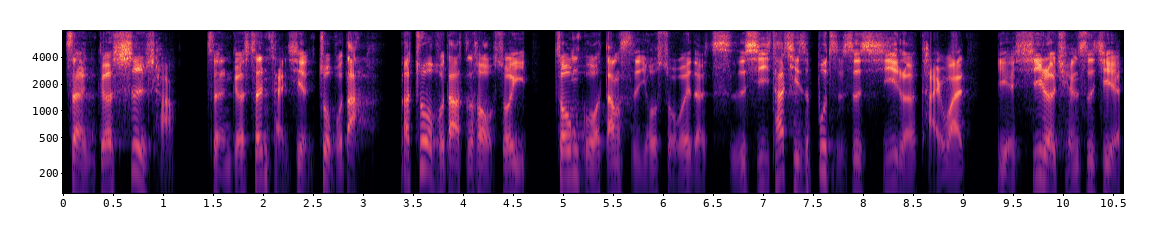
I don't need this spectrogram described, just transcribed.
整个市场、整个生产线做不大。那做不大之后，所以中国当时有所谓的磁吸，它其实不只是吸了台湾，也吸了全世界。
